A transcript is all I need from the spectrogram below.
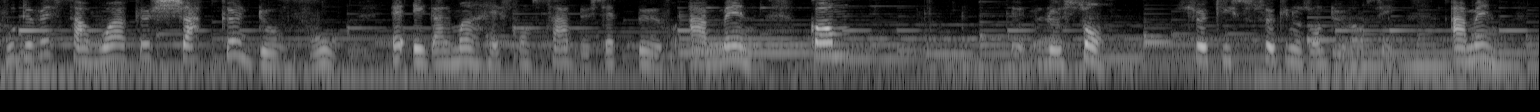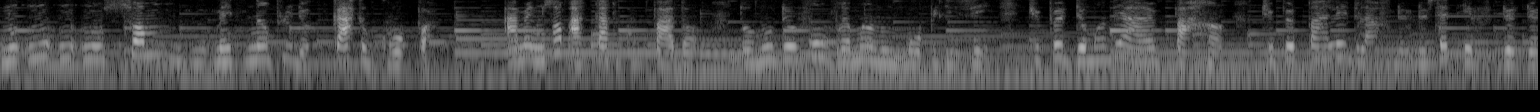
Vous devez savoir que chacun de vous est également responsable de cette œuvre. Amen. Comme le son, ceux qui, ceux qui nous ont devancés. Amen. Nous sommes maintenant plus de quatre groupes. Amen. Nous sommes à quatre groupes, pardon. Donc nous devons vraiment nous mobiliser. Tu peux demander à un parent. Tu peux parler de, la, de, cette, de,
